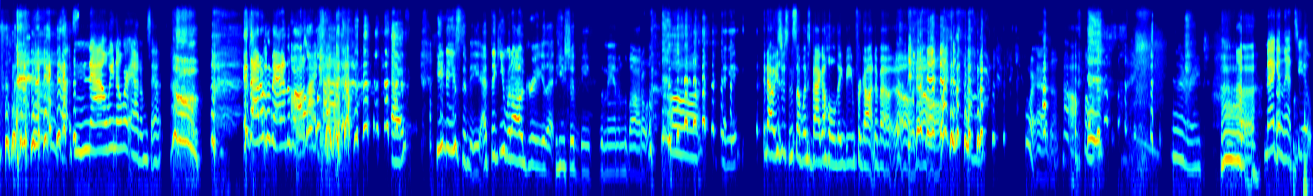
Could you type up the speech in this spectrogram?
now we know where Adam's at. Is Adam the man in the oh bottle? Oh my God. Yes. He needs to be. I think you would all agree that he should be the man in the bottle. Oh. And now he's just in someone's bag of holding, being forgotten about. Oh no. Poor Adam. Oh. All right. Uh, Megan, that's you.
